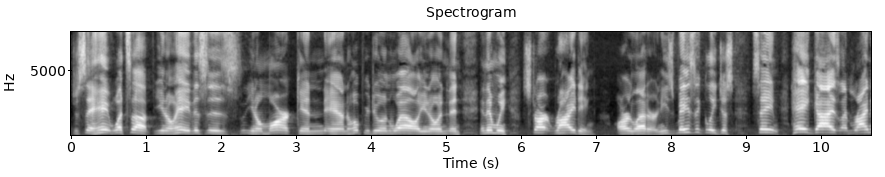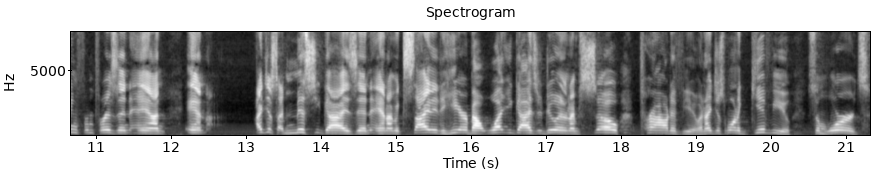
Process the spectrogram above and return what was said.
just say, hey, what's up? You know, hey, this is, you know, Mark and, and hope you're doing well, you know, and, and, and then we start writing our letter. And he's basically just saying, hey guys, I'm writing from prison and and I just I miss you guys and, and I'm excited to hear about what you guys are doing and I'm so proud of you. And I just want to give you some words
